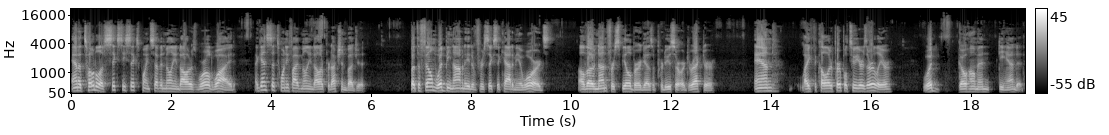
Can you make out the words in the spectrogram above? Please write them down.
and a total of $66.7 million worldwide against a $25 million production budget. But the film would be nominated for six Academy Awards, although none for Spielberg as a producer or director, and, like The Color Purple two years earlier, would go home empty handed.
